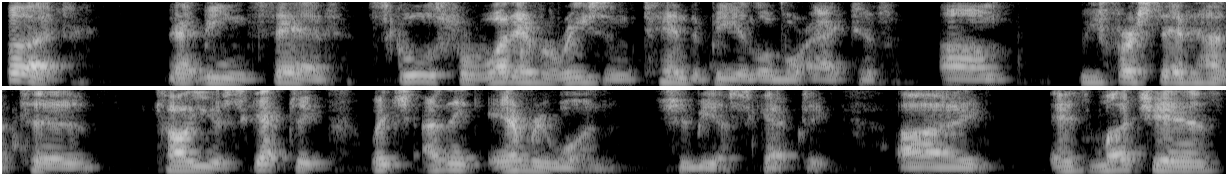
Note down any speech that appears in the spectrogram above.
But that being said, schools, for whatever reason, tend to be a little more active. Um, we first said how to call you a skeptic, which I think everyone should be a skeptic. Uh, as much as,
